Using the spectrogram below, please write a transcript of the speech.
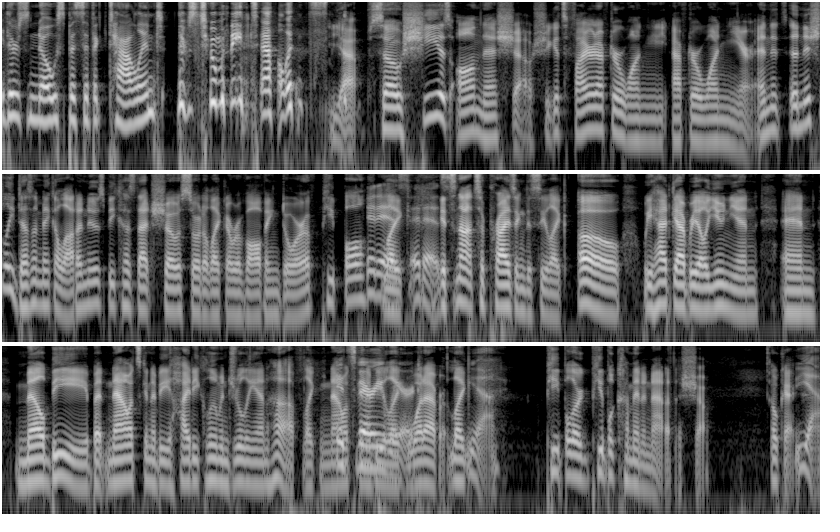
there's no specific talent. There's too many talents. Yeah. So she is on this show. She gets fired after one after one year, and it initially doesn't make a lot of news because that show is sort of like a revolving door of people. It is, Like, it is. It's not surprising to see like, oh, we had Gabrielle Union and Mel B, but now it's going to be Heidi Klum and Julianne Hough. Like now It's it's, going to be like weird. whatever. Like Yeah. people are people come in and out of this show. Okay. Yeah.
